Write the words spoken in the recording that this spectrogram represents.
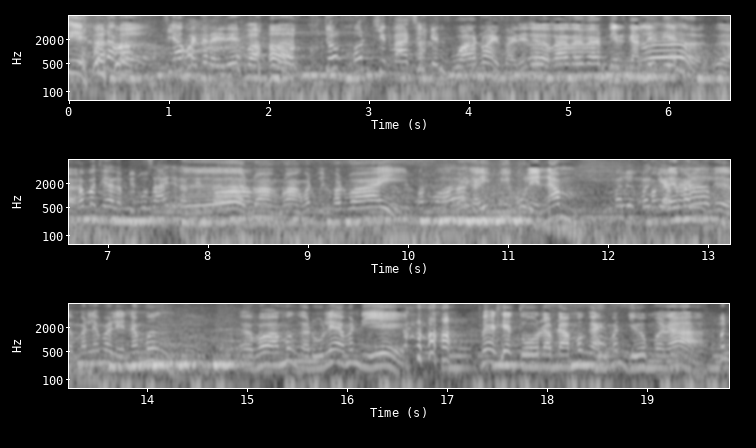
ตีจังมาเสียข่อยจะไหนดิบ่เออจนคนคิดว่าสิเป็นผัวน้อยข่อยได้เออมามามาเปลี่ยนกันเลยดิเออถ้ามาเทียนเราเป็นผู้ชายเนี่ยเอเราเป็นน้อองน้องน้องมันเป็นคนไว้คนไว้มันก็มีผู้เล่นน้ำมาลึกมัมานเกี่ยวเลยมันน้เออมันเลยมาเล่นน้ำมึงเออเพราะว่ามึงก็ดูแลมันดีแม่เทียนตัวดำๆมึงไงมันยืมมานะมัน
